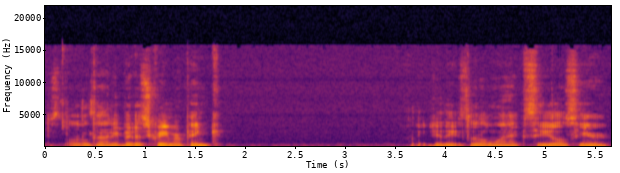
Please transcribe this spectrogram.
Just a little tiny bit of Screamer Pink. Of these little wax seals here.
